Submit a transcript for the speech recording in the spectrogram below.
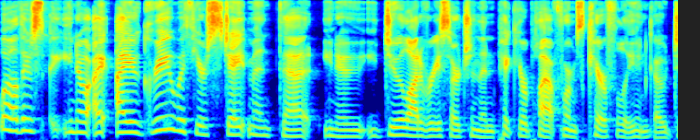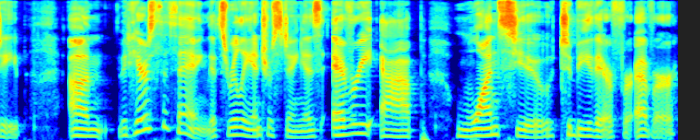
Well, there's, you know, I, I agree with your statement that, you know, you do a lot of research and then pick your platforms carefully and go deep. Um, but here's the thing that's really interesting is every app wants you to be there forever.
